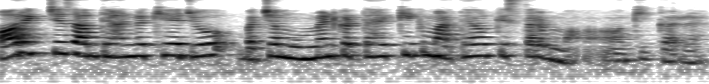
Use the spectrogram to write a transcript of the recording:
और एक चीज़ आप ध्यान रखिए, जो बच्चा मूवमेंट करता है किक मारता है और किस तरफ़ किक कर रहा है।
